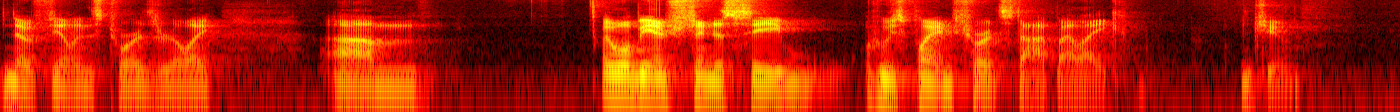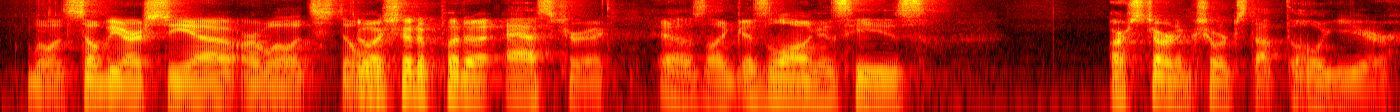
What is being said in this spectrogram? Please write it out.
no feelings towards really. Um it will be interesting to see who's playing shortstop by like June. Will it still be Arcia or will it still So I should have put an asterisk. It was like as long as he's our starting shortstop the whole year.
